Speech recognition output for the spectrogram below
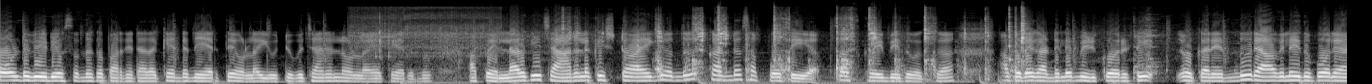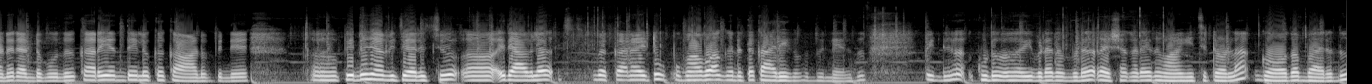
ഓൾഡ് വീഡിയോസ് എന്നൊക്കെ പറഞ്ഞിട്ട് അതൊക്കെ എന്റെ നേരത്തെ ഉള്ള യൂട്യൂബ് ചാനലിലുള്ളതൊക്കെ ആയിരുന്നു. അപ്പോൾ എല്ലാവർക്കും ഈ ചാനലൊക്കെ ഇഷ്ടമായെങ്കിൽ ഒന്ന് കണ്ട് സപ്പോർട്ട് ചെയ്യുക. സബ്സ്ക്രൈബ് ചെയ്ത് വെക്കുക. അപ്പോൾ ഇതേ കണ്ടില്ലേ മെഴുക്കുരട്ടി വെക്കാൻ. എന്നും രാവിലെ ഇതുപോലെയാണ്. രണ്ട് മൂന്ന് കറി എന്തെങ്കിലുമൊക്കെ കാണും. പിന്നെ പിന്നെ ഞാൻ വിചാരിച്ചു രാവിലെ വെക്കാനായിട്ട് ഉപ്പുമാവ് അങ്ങനത്തെ കാര്യങ്ങളൊന്നും ഇല്ലായിരുന്നു. പിന്നെ കുടു ഇവിടെ നമ്മൾ റേഷൻ കടയിൽ നിന്ന് വാങ്ങിച്ചിട്ടുള്ള ഗോതമ്പായിരുന്നു.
